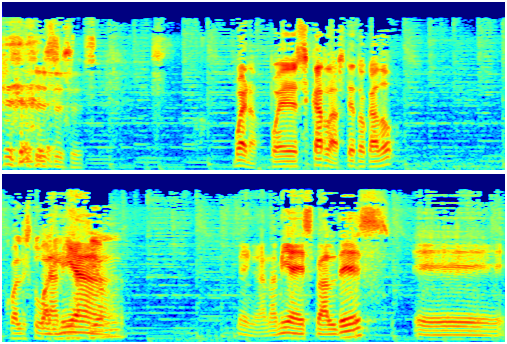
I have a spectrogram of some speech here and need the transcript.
Sí, sí, sí. Bueno, pues Carlas, te ha tocado. ¿Cuál es tu La alineación? mía. Venga, la mía es Valdés. eh,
